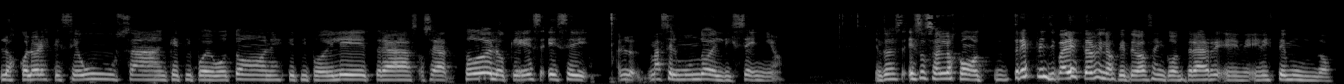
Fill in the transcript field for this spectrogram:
los colores que se usan, qué tipo de botones, qué tipo de letras, o sea, todo lo que es ese, más el mundo del diseño. Entonces, esos son los como tres principales términos que te vas a encontrar en, este mundo.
